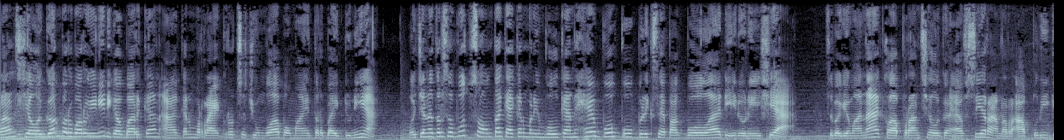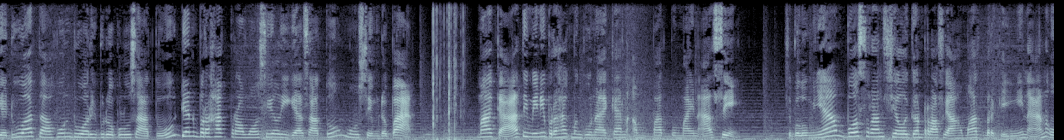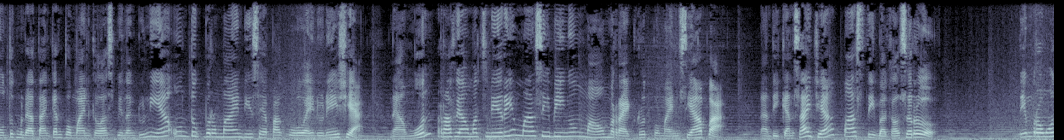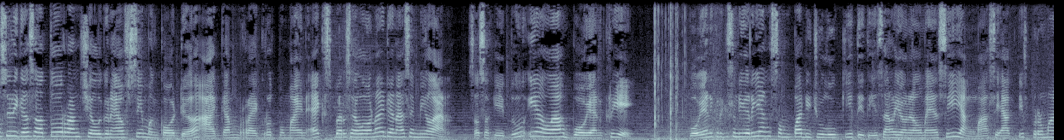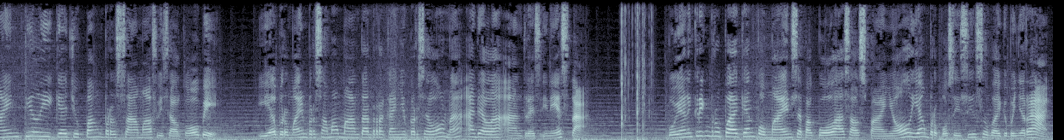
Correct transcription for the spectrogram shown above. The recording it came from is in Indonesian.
Rans Cilegon baru-baru ini dikabarkan akan merekrut sejumlah pemain terbaik dunia. Wacana tersebut sontak akan menimbulkan heboh publik sepak bola di Indonesia. Sebagaimana klub Rans Cilegon FC runner-up Liga 2 tahun 2021 dan berhak promosi Liga 1 musim depan. Maka tim ini berhak menggunakan empat pemain asing. Sebelumnya, bos Rans Cilegon Raffi Ahmad berkeinginan untuk mendatangkan pemain kelas bintang dunia untuk bermain di sepak bola Indonesia. Namun, Raffi Ahmad sendiri masih bingung mau merekrut pemain siapa. Nantikan saja, pasti bakal seru. Tim promosi Liga 1 Rans Cilegon FC mengkode akan merekrut pemain ex Barcelona dan AC Milan. Sosok itu ialah Boyan Kriek. Boyan Krik sendiri yang sempat dijuluki titisan Lionel Messi yang masih aktif bermain di Liga Jepang bersama Vissel Kobe. Ia bermain bersama mantan rekannya Barcelona adalah Andres Iniesta. Boyan Krik merupakan pemain sepak bola asal Spanyol yang berposisi sebagai penyerang.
